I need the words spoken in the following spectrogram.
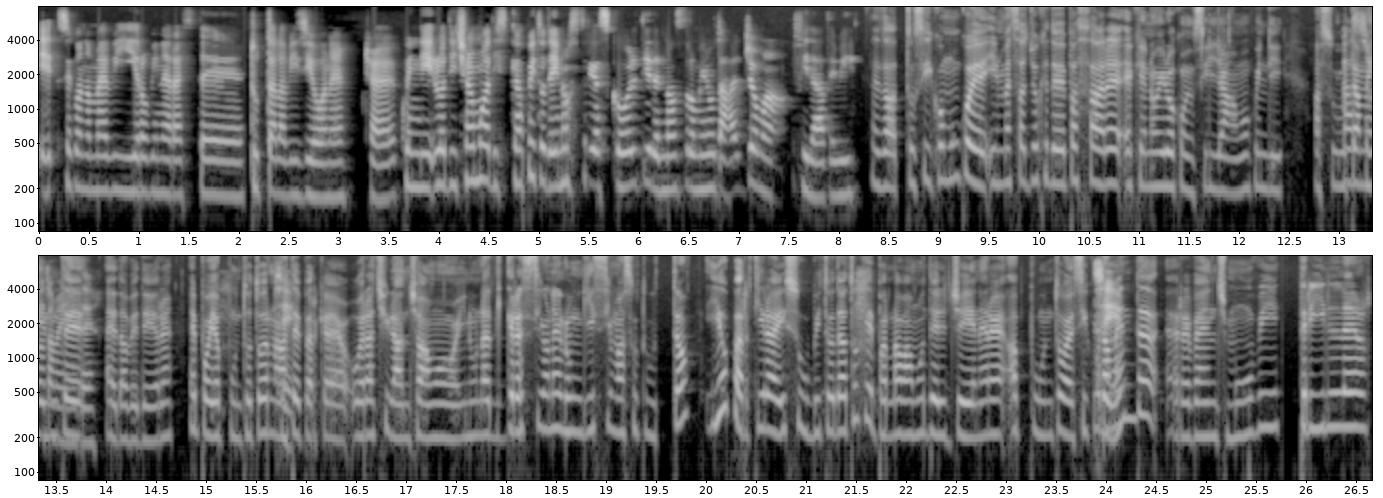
e secondo me vi rovinereste tutta la visione. Cioè, quindi lo diciamo a discapito dei nostri ascolti e del nostro minutaggio, ma fidatevi. Esatto, sì, comunque il messaggio che deve passare è che noi lo consigliamo, quindi Assolutamente, Assolutamente, è da vedere. E poi appunto tornate sì. perché ora ci lanciamo in una digressione lunghissima su tutto. Io partirei subito, dato che parlavamo del genere, appunto è sicuramente sì. revenge movie, thriller,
